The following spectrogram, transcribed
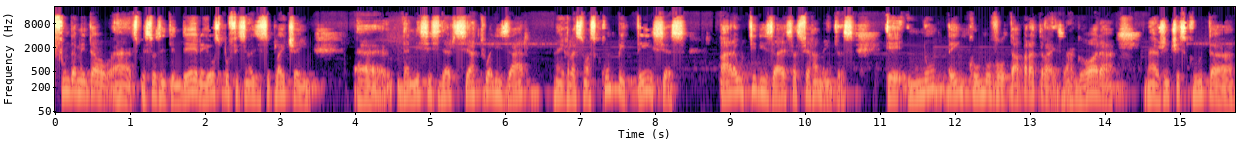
fundamental as pessoas entenderem, os profissionais de supply chain, da necessidade de se atualizar né, em relação às competências para utilizar essas ferramentas. E não tem como voltar para trás. Agora, né, a gente escuta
